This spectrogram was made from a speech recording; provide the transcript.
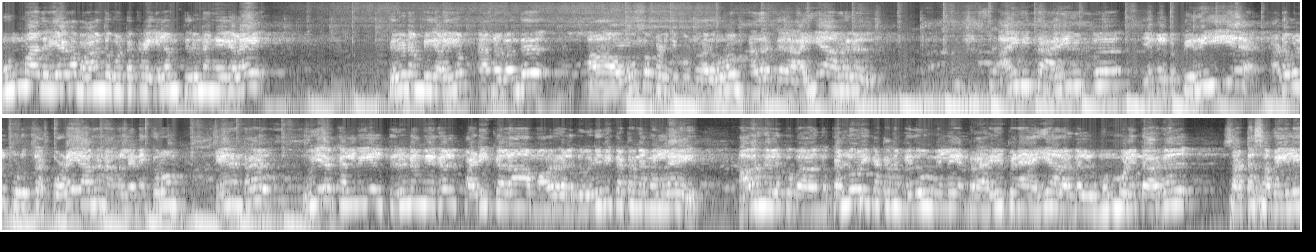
முன்மாதிரியாக வாழ்ந்து கொண்டிருக்கிற இளம் திருநங்கைகளை திருநம்பிகளையும் நாங்கள் வந்து ஊக்கப்படுத்தி கொண்டு வருகிறோம். அதற்கு ஐயா அவர்கள் அறிவித்த அறிவிப்பு எங்களுக்கு பெரிய கடவுள் கொடுத்த கொடையாக நாங்கள் நினைக்கிறோம். ஏனென்றால் உயர் கல்வியில் திருநங்கைகள் படிக்கலாம் அவர்களுக்கு விடுதி கட்டணம் இல்லை. அவர்களுக்கு கல்லூரி கட்டணம் எதுவும் இல்லை என்ற அறிவிப்பினை ஐயா அவர்கள் முன்மொழிந்தார்கள். சட்டசபையிலே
